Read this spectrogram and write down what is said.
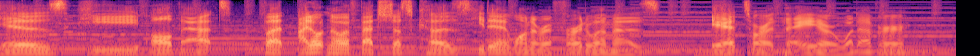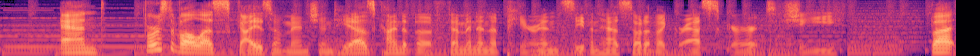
his, he, all that. But I don't know if that's just because he didn't want to refer to him as it or they or whatever. And first of all, as Skyzo mentioned, he has kind of a feminine appearance, even has sort of a grass skirt, she. But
